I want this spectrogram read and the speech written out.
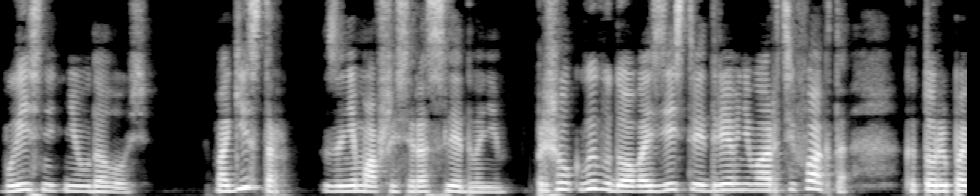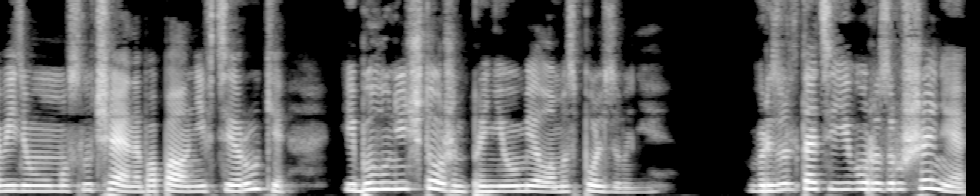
выяснить не удалось. Магистр, занимавшийся расследованием, пришел к выводу о воздействии древнего артефакта, который, по-видимому, случайно попал не в те руки и был уничтожен при неумелом использовании. В результате его разрушения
